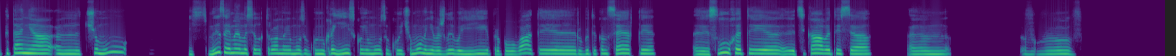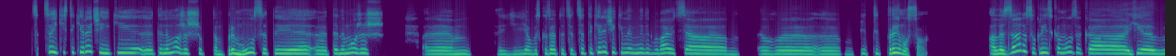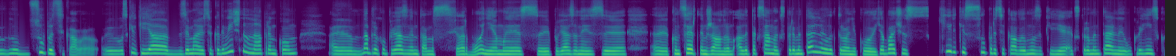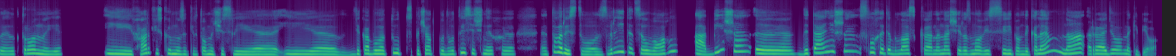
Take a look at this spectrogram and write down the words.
Питання, е, чому ми займаємося електронною музикою, українською музикою, чому мені важливо її пропагувати, робити концерти, е, слухати, е, цікавитися. Ем, Це якісь такі речі, які, ти не можеш, там примусити, ти не можеш, ем, як би сказати, це це такі речі, які не не відбуваються, в е, під під примусом. Але зараз українська музика є, ну, суперцікавою. Е, оскільки я займаюся академічним напрямком, е, напрямком пов'язаним там з філармоніями, з пов'язаний з, концертним жанром, але так само експериментальною електронікою, я бачу, скільки суперцікавої музики є експериментальної, української, електронної і харківської музики в тому числі, і, е, яка була тут з початку 2000-х. Е, е, товариство, зверніть це увагу. А більше, е, детальніше слухайте, будь ласка, на нашій розмові з Філіпом Диканем на радіо Накипіло.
